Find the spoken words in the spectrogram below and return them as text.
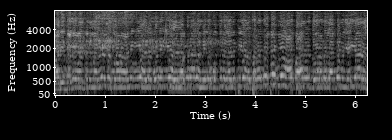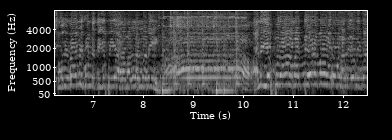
మరి భగవంతుని మల్లన్న సోమానికి అలా పొనిగి అలా నగరాల మీద బుద్ధులు కలిపి అలా తన దగ్గర ఆ బాలను దూరణ లగ్గం చెయ్యాలి సూర్యమాని గుండె దిగిపియాల మల్లన్నని. అని ఎప్పుడా మట్టేడు మావరమల రేణుగా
